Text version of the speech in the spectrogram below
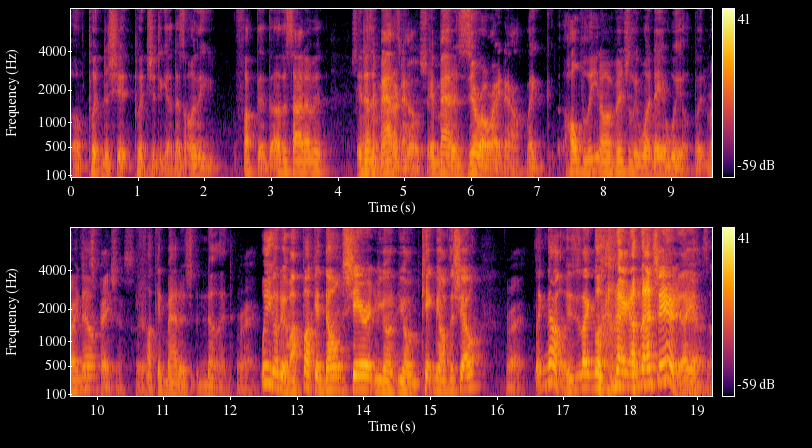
of putting the shit putting shit together. That's the only thing. you, Fuck that. The other side of it, So, it doesn't matter now. bullshit. It matters zero right now. Like hopefully, you know, eventually one day it will. But right now, Just patience. Yeah. fucking matters none. Right. What are you gonna do? If I fucking don't share it, you gonna you gonna kick me off the show? Right. Like no, it's just like look, like I'm not sharing it. Like, yeah. Yeah. so.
